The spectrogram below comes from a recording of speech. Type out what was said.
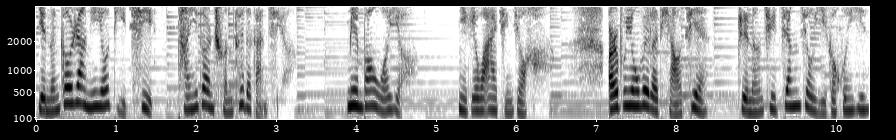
也能够让你有底气谈一段纯粹的感情。面包我有。你给我爱情就好，而不用为了条件只能去将就一个婚姻。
